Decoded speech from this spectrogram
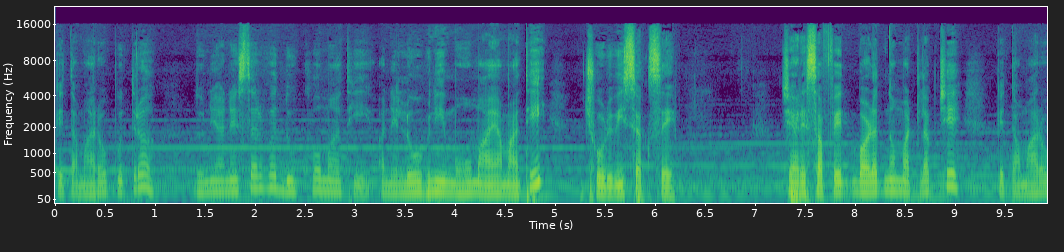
કે તમારો પુત્ર દુનિયાને સર્વ દુઃખોમાંથી અને લોભની મોહમાયામાંથી છોડવી શકશે. જ્યારે સફેદ બળદનો મતલબ છે કે તમારો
